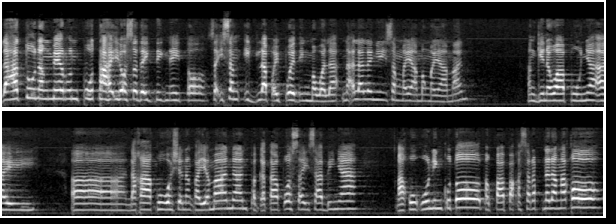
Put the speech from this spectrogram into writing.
Lahat to ng meron po tayo sa daigdig na ito, sa isang iglap ay pwedeng mawala. Naalala niyo isang mayamang mayaman? Ang ginawa po niya ay ah, nakakuha siya ng kayamanan. Pagkatapos ay sabi niya, "Ah, kukunin ko to, magpapakasarap na lang ako.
